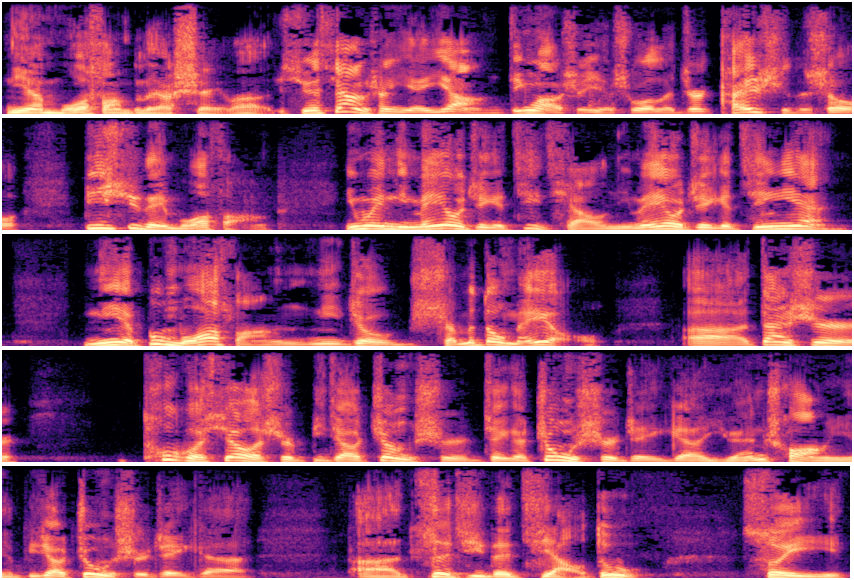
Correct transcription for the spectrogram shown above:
你也模仿不了谁了。学相声也一样，丁老师也说了，就是开始的时候必须得模仿，因为你没有这个技巧，你没有这个经验，你也不模仿，你就什么都没有啊。但是。脱口秀是比较正视这个重视这个原创，也比较重视这个，啊自己的角度，所以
